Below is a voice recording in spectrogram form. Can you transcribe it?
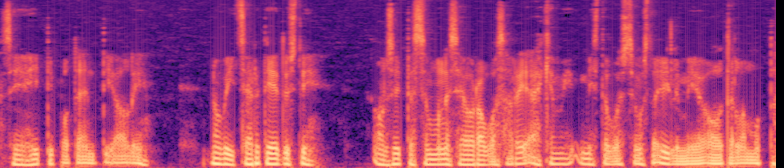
siihen hittipotentiaaliin. No Witcher tietysti on sitten semmoinen seuraava sarja ehkä, mistä voisi semmoista ilmiöä odotella, mutta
